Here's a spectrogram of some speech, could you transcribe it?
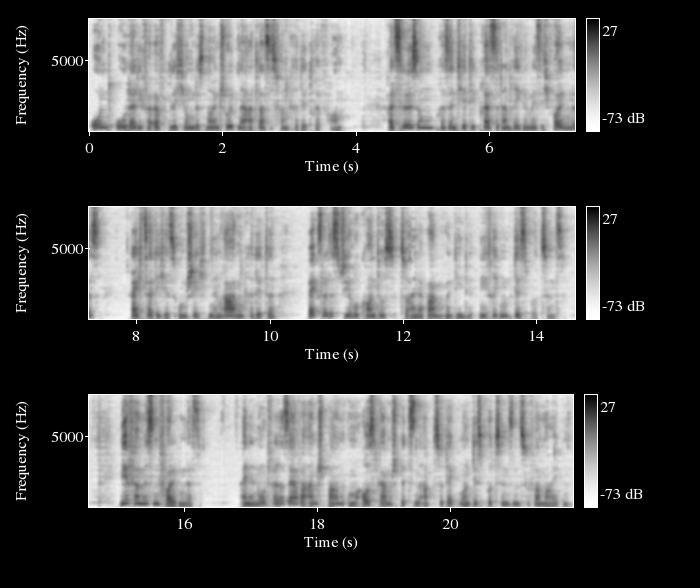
und oder die Veröffentlichung des neuen Schuldneratlasses von Kreditreform. Als Lösung präsentiert die Presse dann regelmäßig Folgendes: rechtzeitiges Umschichten in Ratenkredite, Wechsel des Girokontos zu einer Bank mit niedrigem Dispozins. Wir vermissen Folgendes. Eine Notfallreserve ansparen, um Ausgabenspitzen abzudecken und Dispozinsen zu vermeiden.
